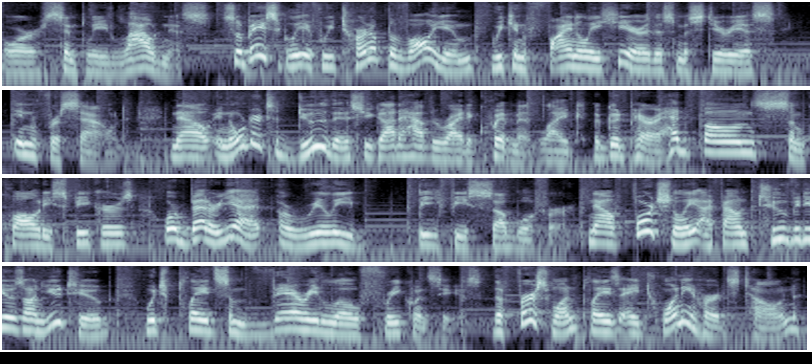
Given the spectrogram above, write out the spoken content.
or simply loudness. So basically, if we turn up the volume, we can finally hear this mysterious infrasound. Now, in order to do this, you gotta have the right equipment, like a good pair of headphones, some quality speakers, or better yet, a really beefy subwoofer. Now, fortunately, I found two videos on YouTube which played some very low frequencies. The first one plays a 20 Hz tone,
